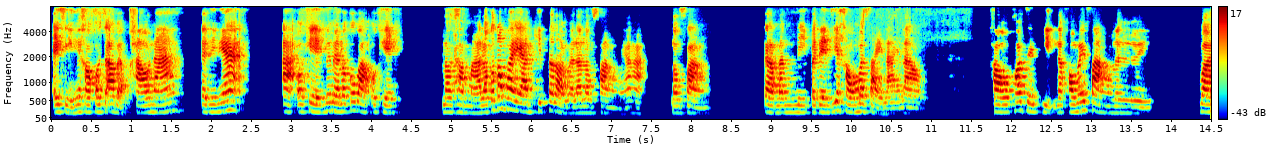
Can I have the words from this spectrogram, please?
ไอ้สิ่งที่เขาเขาจะเอาแบบเขานะ แต่ทีเนี้ยอะโอเคเรื่องนั้เราก็วางโอเค เราทำมาเราก็ต้องพยายามคิดตลอดเวลาเราฟังเนี้ยค่ะ เราฟัง แต่มันมีประเด็นที่เขามาใส่ร้ายเรา เขาเข้าใจผิดแล้วเขาไม่ฟังเลย วา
